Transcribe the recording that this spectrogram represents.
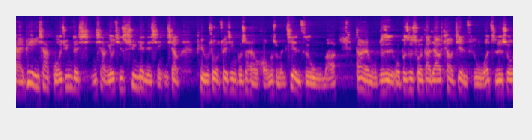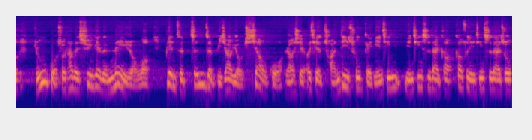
改变一下国军的形象，尤其是训练的形象。譬如说，我最近不是很红什么毽子舞吗？当然，我不是我不是说大家要跳毽子舞，我只是说，如果说他的训练的内容哦，变得真的比较有效果，而且而且传递出给年轻年轻世代告告诉年轻世代说，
